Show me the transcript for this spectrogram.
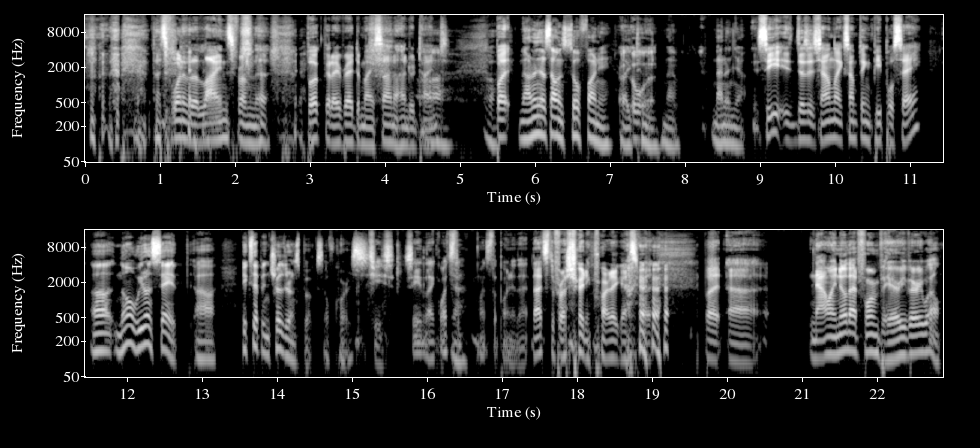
That's one of the lines from the book that I read to my son a hundred ah, times. Uh, uh, but sounds so funny like, uh, to oh, me now. See, does it sound like something people say? Uh, no, we don't say it, uh, except in children's books, of course. Jeez, see, like, what's yeah. the what's the point of that? That's the frustrating part, I guess. But, but uh, now I know that form very, very well.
